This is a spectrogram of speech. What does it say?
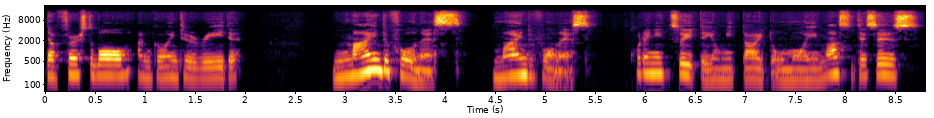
The first of all, I'm going to read mindfulness. mindfulness. これについて読みたいと思います。This is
